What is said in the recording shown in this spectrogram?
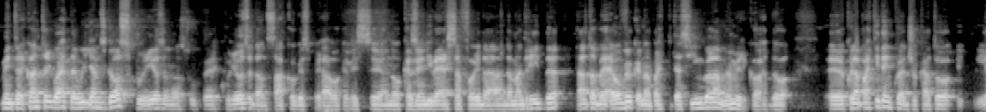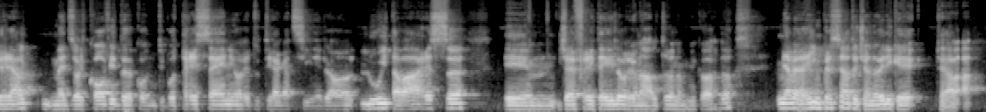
Mentre per quanto riguarda Williams Goss, pure io sono super curioso, da un sacco che speravo che avesse un'occasione diversa fuori da, da Madrid. L'altro, beh, è ovvio che è una partita singola, ma io mi ricordo eh, quella partita in cui ha giocato il Real in mezzo al Covid con tipo tre senior e tutti i ragazzini, cioè, lui, Tavares, e, um, Jeffrey Taylor e un altro, non mi ricordo. Mi aveva rimpressionato dicendo, vedi che cioè, ha,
